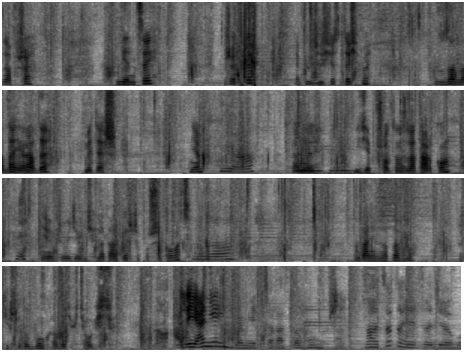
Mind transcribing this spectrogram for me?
zawsze więcej rzeczy. Jak już gdzieś jesteśmy, Zuzanna daje radę. My też. Nie? No. Daniel idzie przodem z latarką. Nie wiem, czy będziemy dzisiaj latarkę jeszcze potrzebować. No. Daniel na pewno, jak jeszcze do bunkra będzie chciał iść. Ale ja nie idę jeszcze raz do bunkra. No, co to jest za drzewo?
